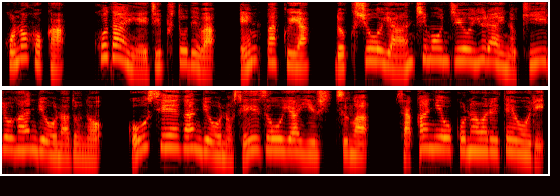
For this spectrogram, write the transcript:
このほか、古代エジプトでは、塩白や緑章やアンチモンジオ由来の黄色顔料などの合成顔料の製造や輸出が盛んに行われており、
